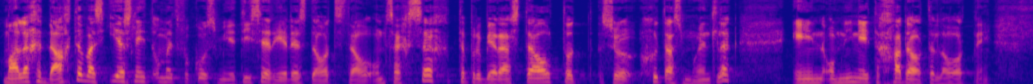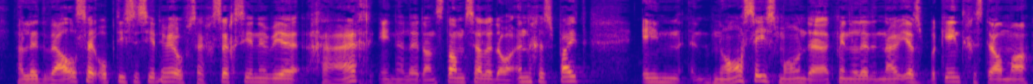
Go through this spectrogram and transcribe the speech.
Maar hulle gedagte was eers net om dit vir kosmetiese redes daar te stel om sy gesig te probeer herstel tot so goed as moontlik en om nie net 'n gat daar te laat nie. Hulle het wel sy optiese senuwee of sy gesigsenuwee geheg en hulle het dan stamselle daar ingespuit en na 6 maande, ek meen hulle het nou eers bekend gestel, maar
